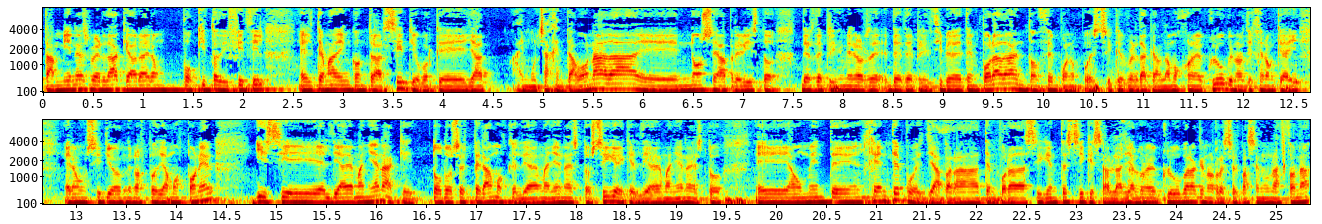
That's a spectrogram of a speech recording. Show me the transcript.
también es verdad que ahora era un poquito difícil el tema de encontrar sitio, porque ya hay mucha gente abonada, eh, no se ha previsto desde primeros desde el principio de temporada, entonces bueno pues sí que es verdad que hablamos con el club que nos dijeron que ahí era un sitio donde nos podíamos poner y si el día de mañana que todos esperamos que el día de mañana esto sigue y que el día de mañana esto eh, aumente en gente, pues ya para temporadas siguientes sí que se hablaría con el club para que nos reservasen una zona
